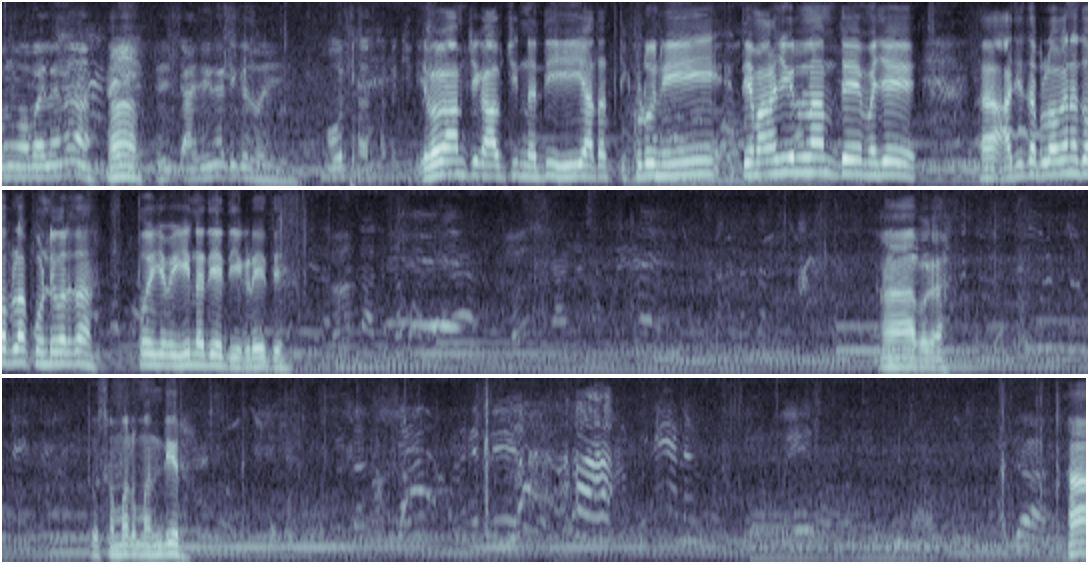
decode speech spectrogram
मोबाईल आहे ना? हां. चार्जिंग टिकत हे बघा आमची गावची नदी ही आता तिकडून ही ते मागाशी गेलो ना ते म्हणजे आजीचा ब्लॉग आहे ना तो आपला कोंडीवरचा? तो ही नदी आहे इकडे इथे हा बघा. तो समोर मंदिर. हा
